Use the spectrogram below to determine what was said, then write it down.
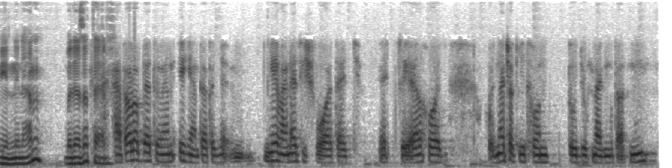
vinni, nem? Vagy ez a terv? Hát alapvetően igen, tehát hogy nyilván ez is volt egy, egy cél, hogy, hogy ne csak itthon tudjuk megmutatni,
